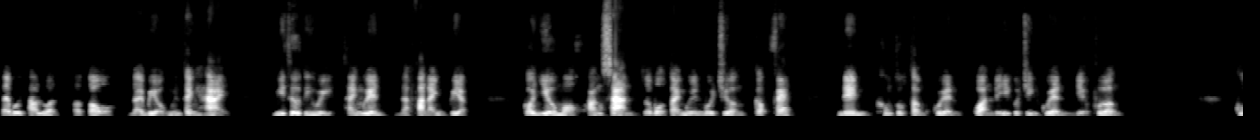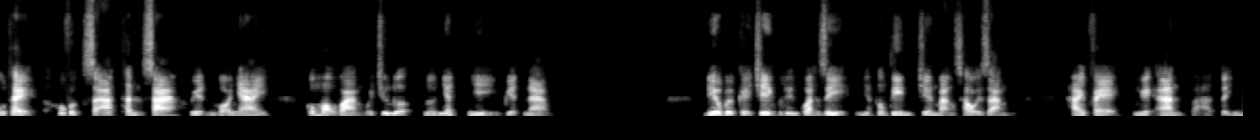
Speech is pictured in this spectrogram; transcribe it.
Tại buổi thảo luận ở tổ, đại biểu Nguyễn Thanh Hải, Bí thư tỉnh ủy Thái Nguyên đã phản ánh việc có nhiều mỏ khoáng sản do Bộ Tài nguyên Môi trường cấp phép nên không thuộc thẩm quyền quản lý của chính quyền địa phương. Cụ thể, khu vực xã Thần Sa, huyện Võ Nhai có mỏ vàng với trữ lượng lớn nhất nhì Việt Nam. Điều việc kể trên có liên quan gì những thông tin trên mạng xã hội rằng hai phe Nghệ An và Hà Tĩnh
